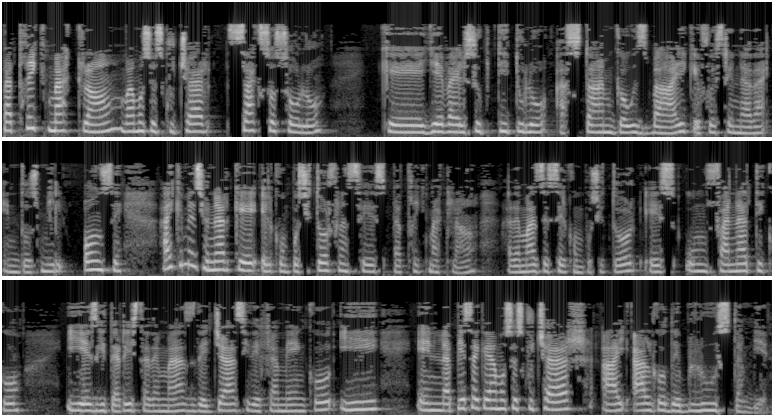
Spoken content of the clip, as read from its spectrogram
Patrick Macron vamos a escuchar Saxo Solo, que lleva el subtítulo As Time Goes By, que fue estrenada en 2011. Hay que mencionar que el compositor francés Patrick Macron, además de ser compositor, es un fanático y es guitarrista además de jazz y de flamenco y en la pieza que vamos a escuchar hay algo de blues también.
